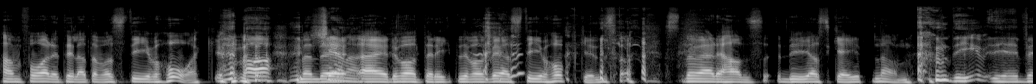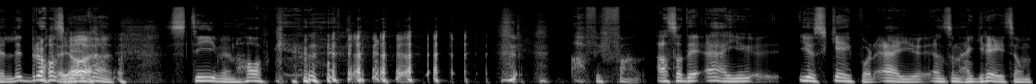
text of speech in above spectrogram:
han få det till att det var Steve Hawk. Men, Ja, men det, nej, det var inte riktigt, det var mer Steve Hopkins. Så, så nu är det hans nya skate-namn. det, är, det är väldigt bra Ja, skrivet. Steven Hopkins. ah, fy fan. Alltså det är ju, just skateboard är ju en sån här grej som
